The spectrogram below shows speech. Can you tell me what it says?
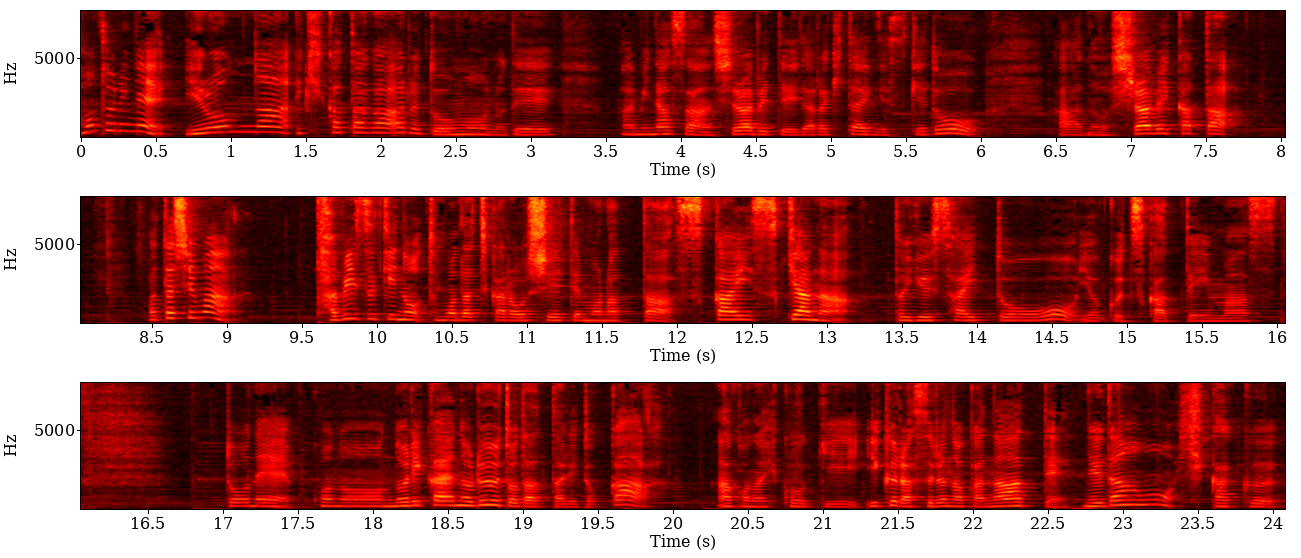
本当にねいろんな生き方があると思うので、まあ、皆さん調べていただきたいんですけどあの調べ方私は旅好きの友達から教えてもらったスカイスキャナーというサイトをよく使っています。とねこの乗り換えのルートだったりとかあこの飛行機いくらするのかなって値段を比較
